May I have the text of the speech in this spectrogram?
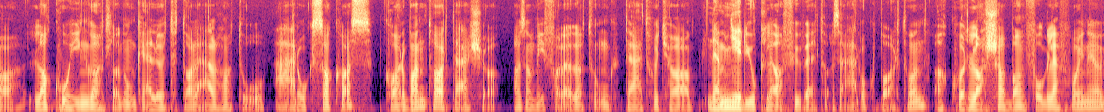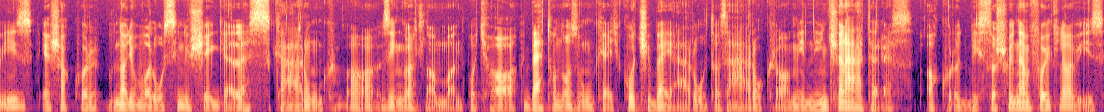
a lakóingatlanunk előtt található árokszakasz karbantartása az a mi feladatunk. Tehát, hogyha nem nyírjuk le a füvet az árokparton, akkor lassabban fog lefolyni a víz, és akkor nagyobb valószínűséggel lesz kárunk az ingatlanban. Hogyha betonozunk egy kocsi bejárót az árokra, amin nincsen áteresz, akkor ott biztos, hogy nem folyik le a víz,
